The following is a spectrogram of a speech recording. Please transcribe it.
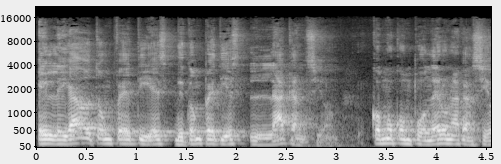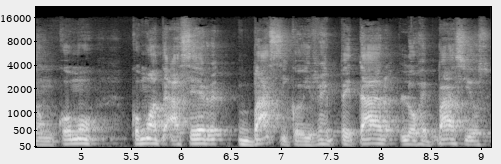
El legado de Tom Petty es, de Tom Petty es la canción. Cómo componer una canción, cómo, cómo hacer básico y respetar los espacios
